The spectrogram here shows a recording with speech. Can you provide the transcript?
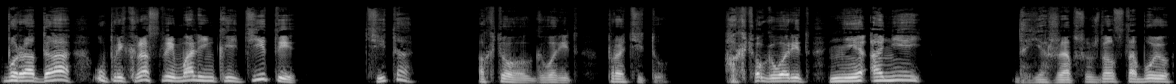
Борода у прекрасной маленькой Титы!» «Тита? А кто говорит про Титу?» А кто говорит не о ней? Да я же обсуждал с тобою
